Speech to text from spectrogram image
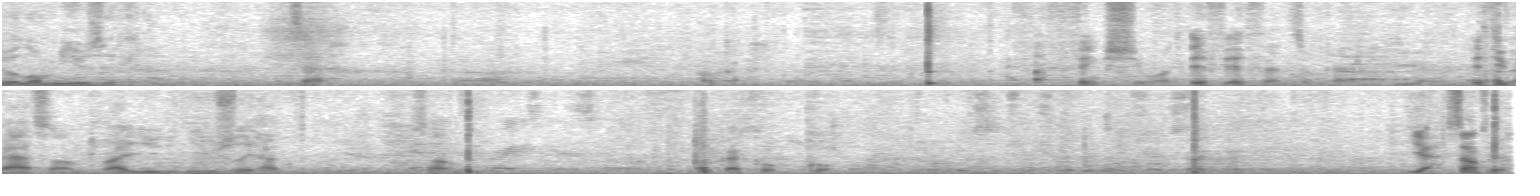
Do a little music? Is that? Okay. I think she wants. If if that's okay. If you have some, right? You usually have something. Okay. Cool. Cool. Yeah. Sounds good.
